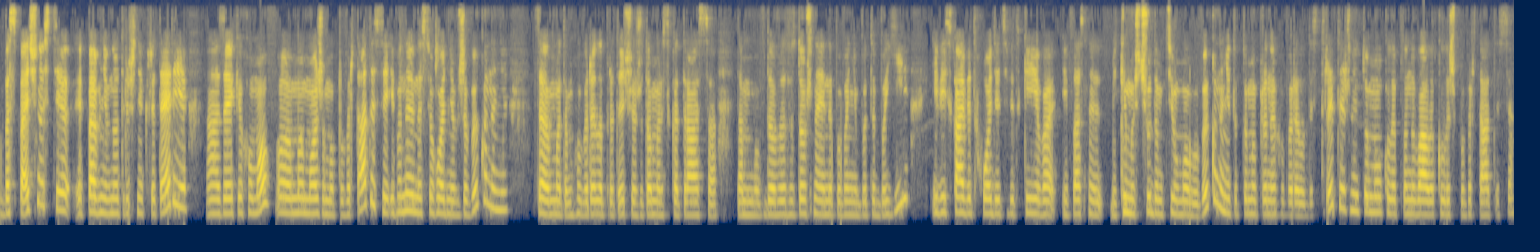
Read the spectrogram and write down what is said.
безпечності, певні внутрішні критерії, за яких умов ми можемо повертатися, і вони на сьогодні вже виконані. Це ми там говорили про те, що Житомирська траса там вздовж неї не повинні бути бої, і війська відходять від Києва, і власне якимось чудом ці умови виконані. Тобто ми про них говорили десь три тижні тому, коли планували, коли ж повертатися.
